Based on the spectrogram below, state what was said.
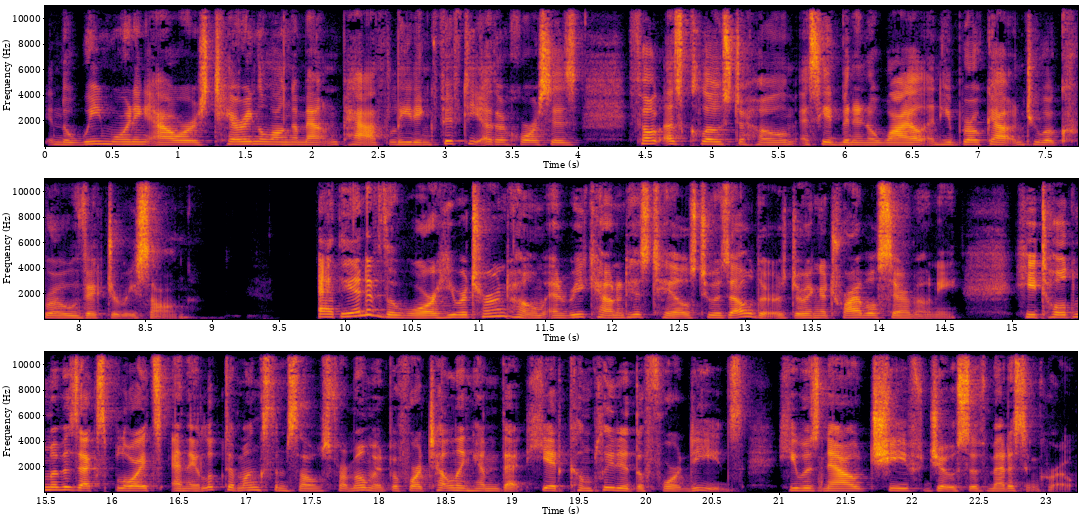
in the wee morning hours, tearing along a mountain path leading fifty other horses, felt as close to home as he had been in a while, and he broke out into a crow victory song. At the end of the war, he returned home and recounted his tales to his elders during a tribal ceremony. He told them of his exploits, and they looked amongst themselves for a moment before telling him that he had completed the four deeds. He was now Chief Joseph Medicine Crow.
